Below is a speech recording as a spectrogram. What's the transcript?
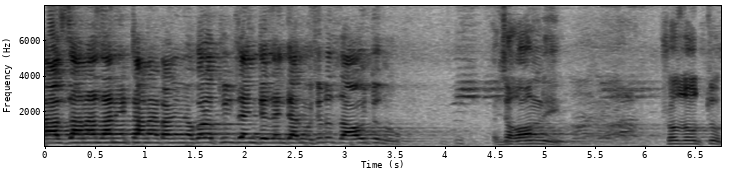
রাজ জানা জানি টানা টানি নগর তুই জানতে জানতে আর মসজিদত যাওয়াই তো নো। যখন নেই সোজা উত্তর।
